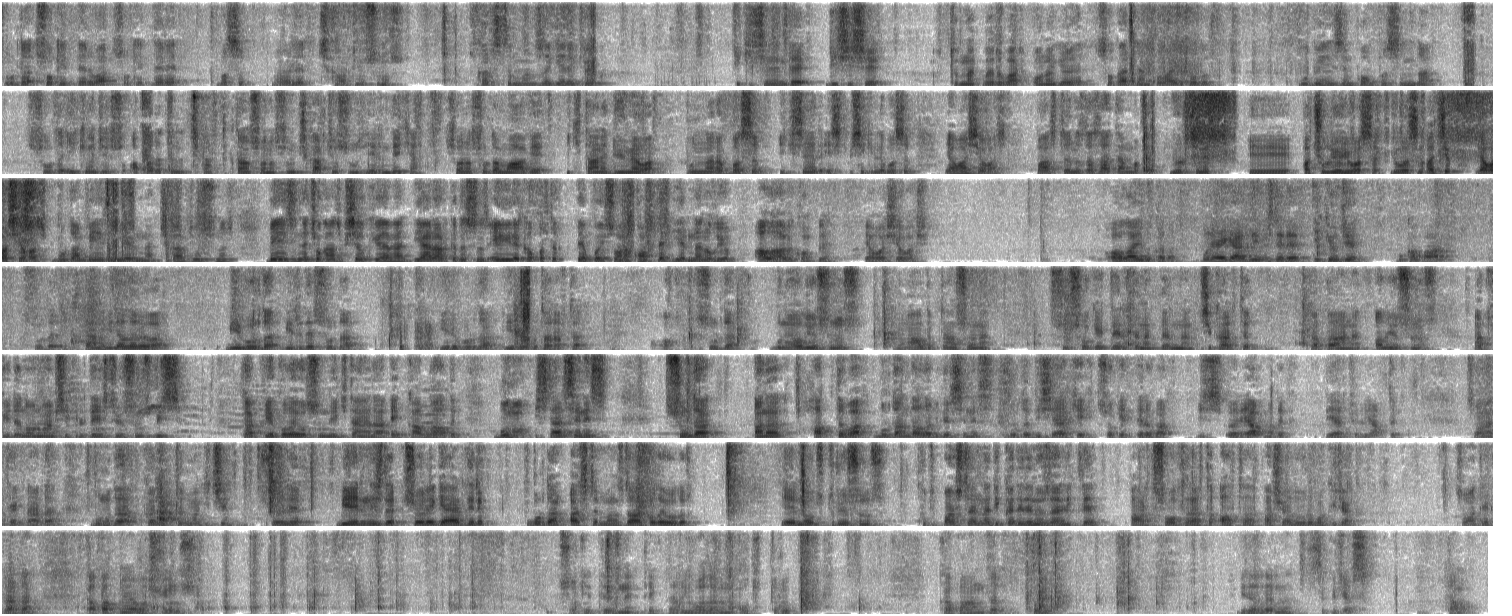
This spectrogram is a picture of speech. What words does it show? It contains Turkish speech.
Şurada soketleri var. Soketlere basıp böyle çıkartıyorsunuz. Karıştırmanıza gerek yok. İkisinin de dişişi tırnakları var. Ona göre sokarken kolaylık olur. Bu benzin pompasını da şurada ilk önce su aparatını çıkarttıktan sonra sunu çıkartıyorsunuz yerindeyken. Sonra şurada mavi iki tane düğme var. Bunlara basıp ikisine de eşit bir şekilde basıp yavaş yavaş bastığınızda zaten bakın görürsünüz eee, açılıyor yuvası. Yuvasını açıp yavaş yavaş buradan benzin yerinden çıkartıyorsunuz. Benzinle çok az bir şey akıyor. Hemen diğer arkadaşınız eliyle kapatıp depoyu sonra komple yerinden alıyor. Al abi komple. Yavaş yavaş. Olay bu kadar. Buraya geldiğimizde de ilk önce bu kapağı şurada iki tane vidaları var. Bir burada, biri de şurada. Biri burada, biri de bu tarafta. Oh, şurada. Bunu alıyorsunuz. Bunu aldıktan sonra şu soketleri tırnaklarından çıkartıp kapağını alıyorsunuz. Aküyü de normal bir şekilde değiştiriyorsunuz. Biz takviye kolay olsun diye iki tane daha ek kablo aldık. Bunu isterseniz şurada ana hattı var. Buradan da alabilirsiniz. Burada dişi erkek soketleri var. Biz öyle yapmadık. Diğer türlü yaptık. Sonra tekrardan bunu da kanıttırmak için şöyle bir elinizle şöyle gerdirip buradan açtırmanız daha kolay olur. Yerine oturtuyorsunuz. Kutup başlarına dikkat edin özellikle. Artı sol tarafta alta aşağı doğru bakacak. Sonra tekrardan kapatmaya başlıyoruz. Soketlerini tekrar yuvalarına oturtturup kapağını da koyup vidalarını sıkacağız. Tamam.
